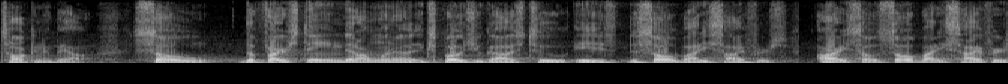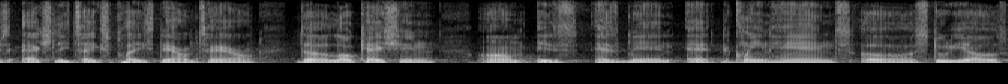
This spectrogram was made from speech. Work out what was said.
talking about. So the first thing that I want to expose you guys to is the Soulbody Cyphers. All right, so Soulbody Cyphers actually takes place downtown. The location um, is has been at the Clean Hands uh, Studios.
